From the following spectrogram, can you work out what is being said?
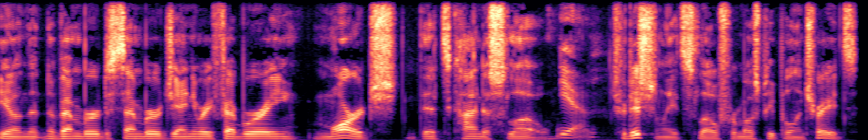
you know, the November, December, January, February, March. It's kind of slow yeah, traditionally it's slow for most people in trades.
